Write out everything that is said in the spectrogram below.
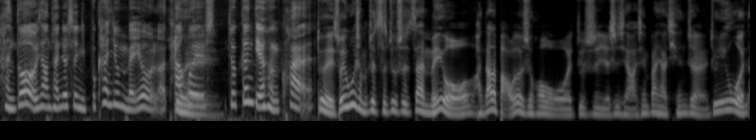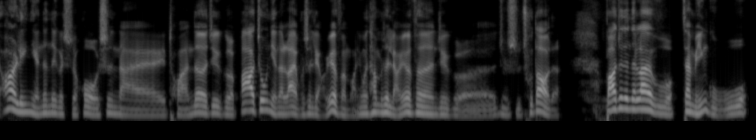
很多偶像团就是你不看就没有了，他会就更迭很快。对，所以为什么这次就是在没有很大的把握的时候，我就是也是想先办下签证，就因为我二零年的那个时候是奶团的这个八周年的 live 是两月份嘛，因为他们是两月份这个就是出道的，八周年的 live 在名古屋，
